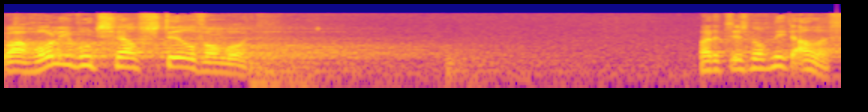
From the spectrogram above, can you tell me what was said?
waar Hollywood zelf stil van wordt. Maar het is nog niet alles.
